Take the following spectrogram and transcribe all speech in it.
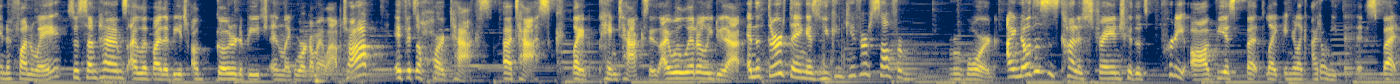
in a fun way. So sometimes I live by the beach. I'll go to the beach and like work on my laptop. If it's a hard tax, a task like paying taxes, I will literally do that. And the third thing is you can give yourself a reward. I know this is kind of strange because it's pretty obvious, but like, and you're like, I don't need this, but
